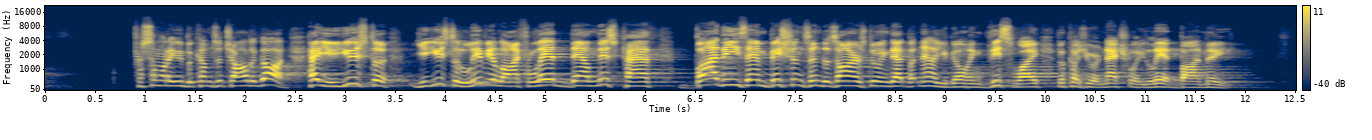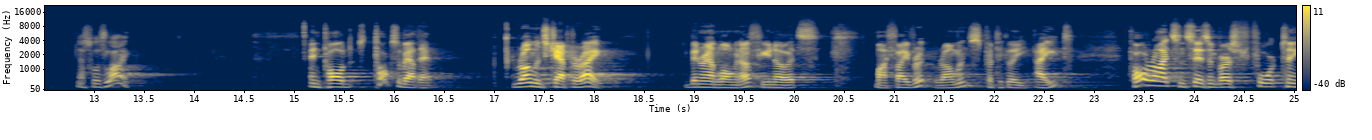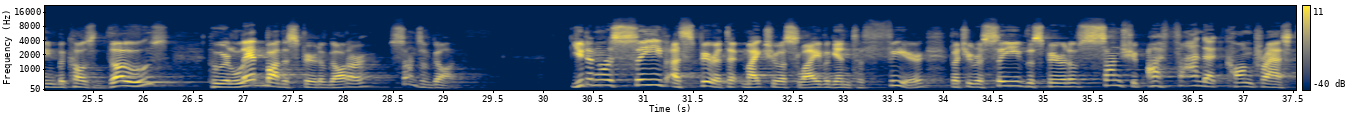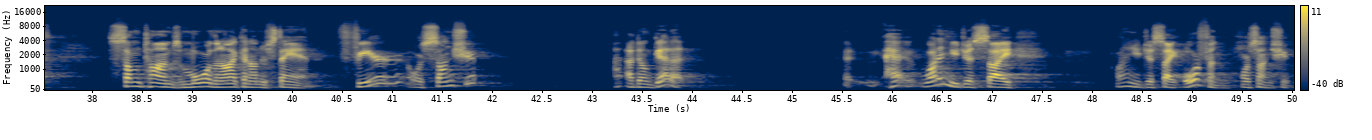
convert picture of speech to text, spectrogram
for somebody who becomes a child of God. Hey, you used to you used to live your life led down this path by these ambitions and desires doing that, but now you're going this way because you are naturally led by me. That's what it's like. And Paul talks about that. Romans chapter 8. You've been around long enough, you know it's my favorite, Romans, particularly 8. Paul writes and says in verse 14, because those who are led by the Spirit of God are sons of God. You didn't receive a spirit that makes you a slave again to fear, but you received the spirit of sonship. I find that contrast sometimes more than I can understand. Fear or sonship? I don't get it. Why didn't you just say, why didn't you just say orphan or sonship?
